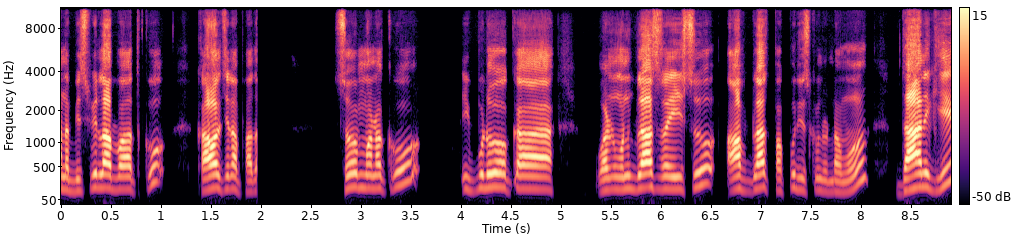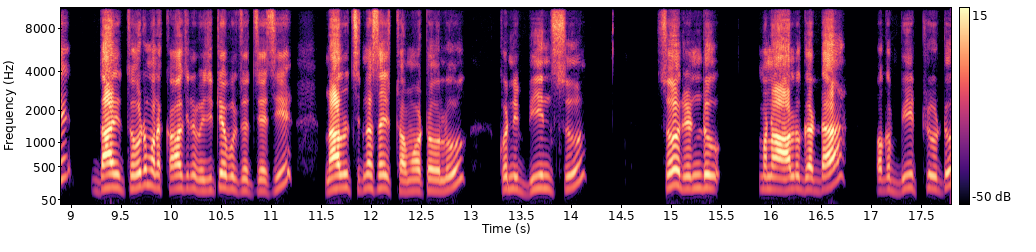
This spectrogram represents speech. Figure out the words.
మన బిస్మిల్లాబాద్కు కావాల్సిన పద సో మనకు ఇప్పుడు ఒక one one glass rice half glass పప్పు తీసుకుంటున్నాము. దానికి దానికి తోడు మనకు కావాల్సిన వెజిటేబుల్స్ వచ్చేసి నాలుగు చిన్న సైజు టమాటోలు కొన్ని బీన్స్ సో రెండు మన ఆలుగడ్డ ఒక బీట్రూట్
